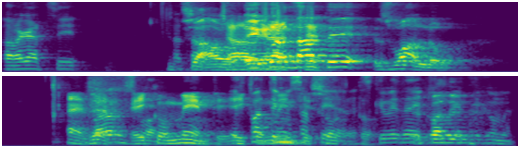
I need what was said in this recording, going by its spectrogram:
Ciao ragazzi. Ciao, Ciao, e grazie. guardate Swallow. Eh, Guarda e i commenti, E i fatemi commenti sapere, sotto. scrivete E nei commenti come.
